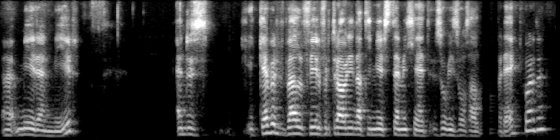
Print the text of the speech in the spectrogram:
uh, meer en meer. En dus ik heb er wel veel vertrouwen in dat die meerstemmigheid sowieso zal bereikt worden.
